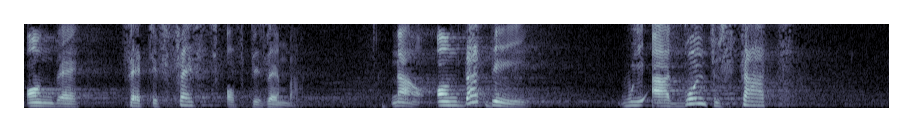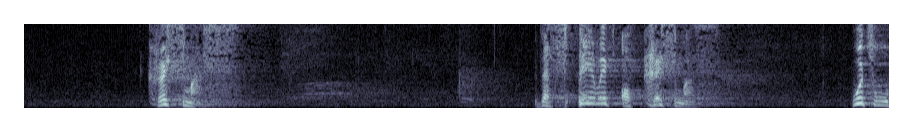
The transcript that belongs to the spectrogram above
on the 31st of December. Now, on that day, we are going to start Christmas. The spirit of Christmas, which will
